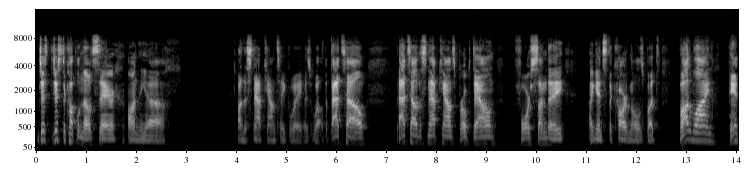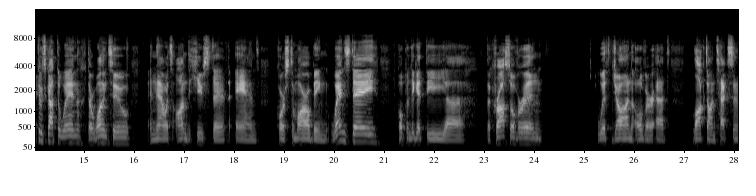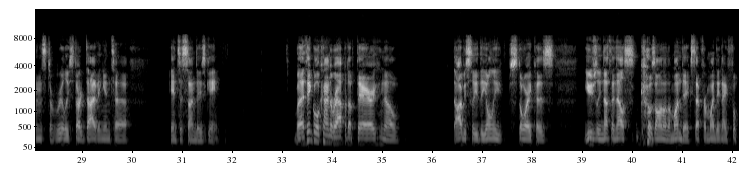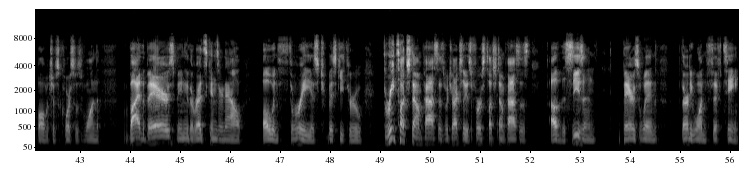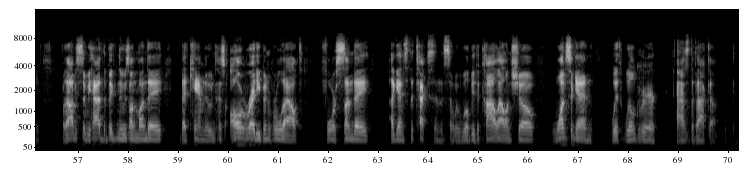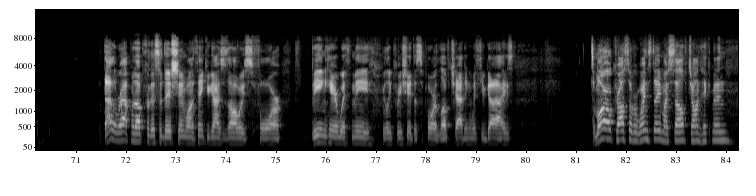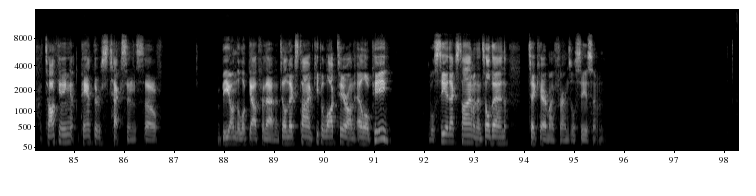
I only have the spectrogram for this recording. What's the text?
just just a couple notes there on the uh, on the snap count takeaway as well. But that's how that's how the snap counts broke down for Sunday against the Cardinals. But bottom line, Panthers got the win. They're one and two and now it's on to Houston. And of course, tomorrow being Wednesday, hoping to get the uh, the crossover in with John over at Locked On Texans to really start diving into into Sunday's game. But I think we'll kind of wrap it up there. You know, obviously the only story because usually nothing else goes on on a Monday except for Monday Night Football, which of course was won by the Bears, meaning the Redskins are now 0 3 as Trubisky threw three touchdown passes, which are actually his first touchdown passes of the season. Bears win 31 15. But obviously, we had the big news on Monday that Cam Newton has already been ruled out for Sunday against the Texans. So it will be the Kyle Allen show once again with Will Grier as the backup But that'll wrap it up for this edition. Want to thank you guys as always for being here with me. Really appreciate the support. Love chatting with you guys. Tomorrow, crossover Wednesday, myself, John Hickman, talking Panthers Texans. So be on the lookout for that. And until next time, keep it locked here on LOP. We'll see you next time. And until then, take care, my friends. We'll see you soon.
